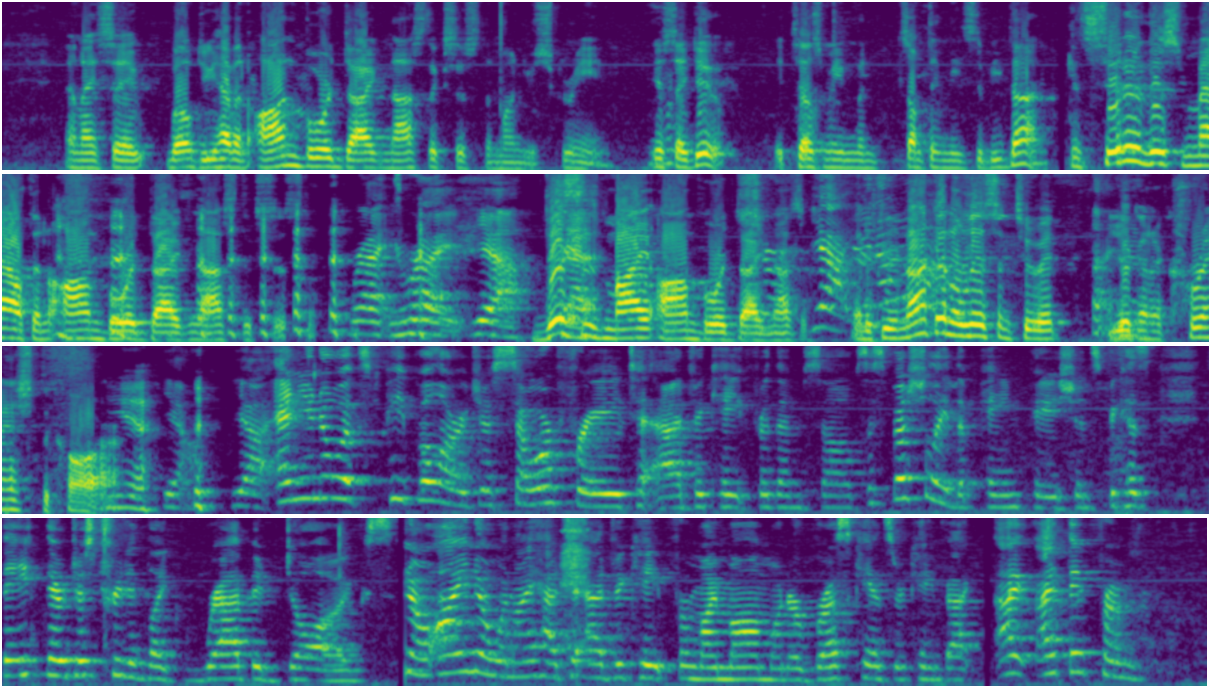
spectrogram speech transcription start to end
And I say, Well, do you have an onboard diagnostic system on your screen? Yes, I do. It tells me when something needs to be done. Consider this mouth an onboard diagnostic system. Right, right. Yeah. This Yeah. is my onboard diagnostic. Yeah, and you if you're not going to listen to it, you're going to crash the car. Yeah. Yeah, yeah. And you know what? People are just so afraid to advocate for themselves, especially the pain patients, because they, they're just treated like rabid dogs. You know, I know when I had to advocate for my mom when her breast cancer came back, I, I think from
